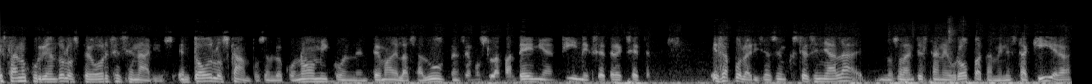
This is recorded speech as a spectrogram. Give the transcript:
están ocurriendo los peores escenarios en todos los campos, en lo económico, en el tema de la salud, pensemos en la pandemia, en fin, etcétera, etcétera. Esa polarización que usted señala no solamente está en Europa, también está aquí. Era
